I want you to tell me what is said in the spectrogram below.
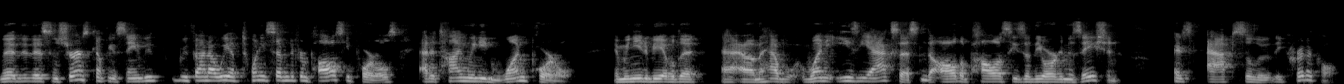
the, this insurance company is saying, we, we found out we have 27 different policy portals at a time we need one portal. And we need to be able to um, have one easy access into all the policies of the organization. It's absolutely critical.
